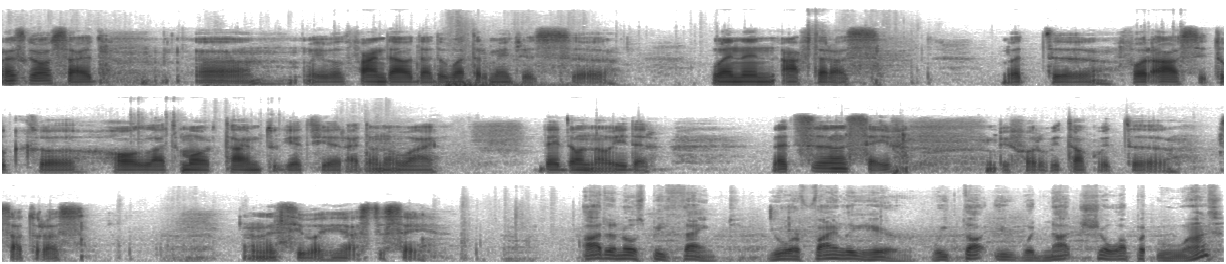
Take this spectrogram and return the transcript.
Let's go outside. Uh, we will find out that the water mages uh, went in after us But uh, for us, it took a whole lot more time to get here. I don't know why. They don't know either. Let's uh, save before we talk with uh, Saturas. And let's see what he has to say. Adanos be thanked. You are finally here. We thought you would not show up. What?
